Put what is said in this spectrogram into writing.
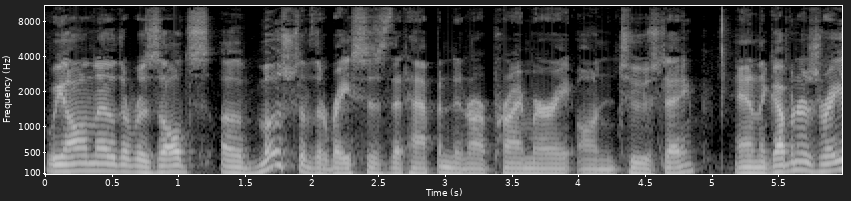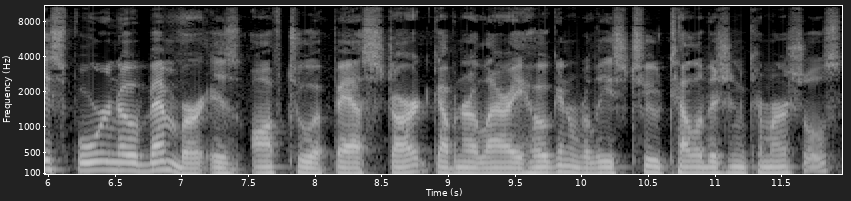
We all know the results of most of the races that happened in our primary on Tuesday. And the governor's race for November is off to a fast start. Governor Larry Hogan released two television commercials,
